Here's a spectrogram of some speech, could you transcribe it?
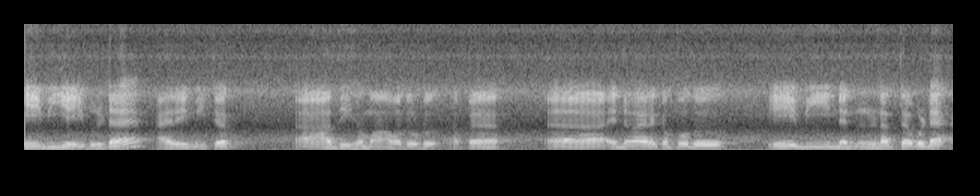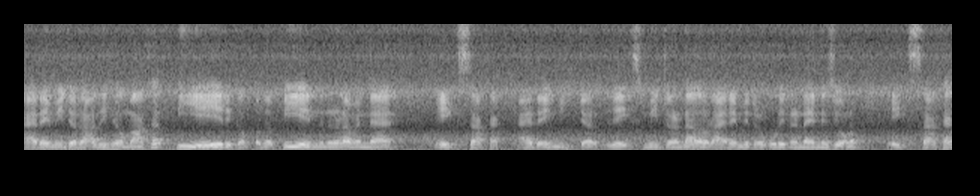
ஏவியை விட அரை மீட்டர் அதிகமாவதோடு. அப்போ என்னவாக இருக்க போது ஏபியின் நீளத்தை விட அரை மீட்டர் அதிகமாக பிஏ இருக்க போகுது. பிஏ நீளம் என்ன? எக்ஸாக அரை மீட்டர். இது எக்ஸ் மீட்டர்னா அதோட அரை மீட்டர் கூடிட்டா என்ன செய்யணும்? எக்ஸாக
